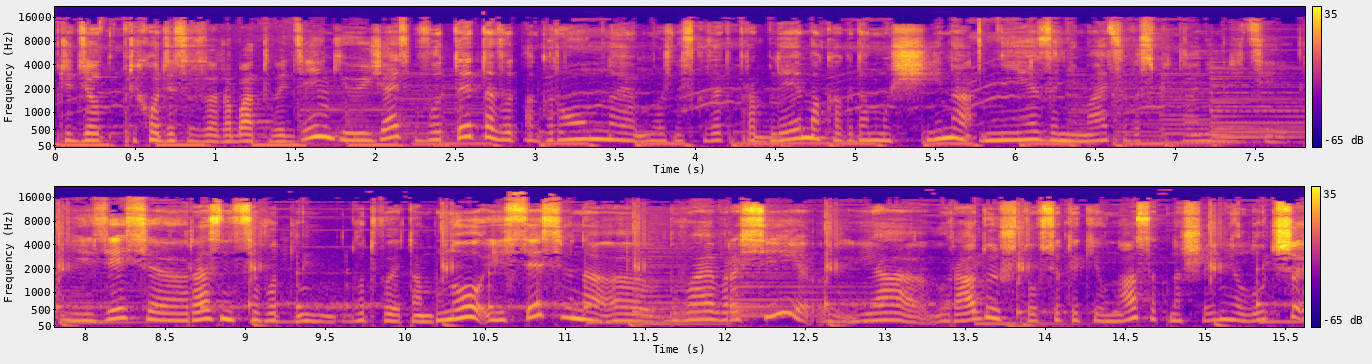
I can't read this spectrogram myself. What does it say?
придет приходится зарабатывать деньги уезжать. Вот это вот огромная можно сказать проблема когда мужчина не занимается воспитанием детей. И здесь э, разница вот вот в этом. Но естественно бывая в России я радуюсь что все-таки у нас отношения лучше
